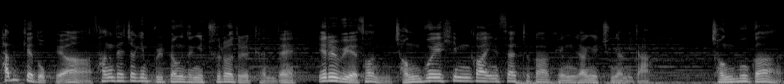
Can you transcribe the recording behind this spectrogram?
함께 높여야 상대적인 불평등이 줄어들 텐데 이를 위해선 정부의 힘과 인사이트가 굉장히 중요합니다. 정부가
